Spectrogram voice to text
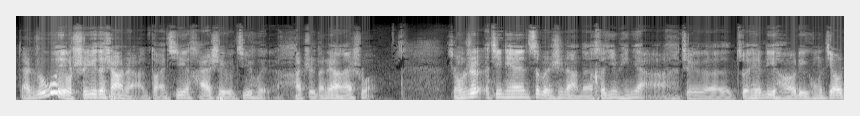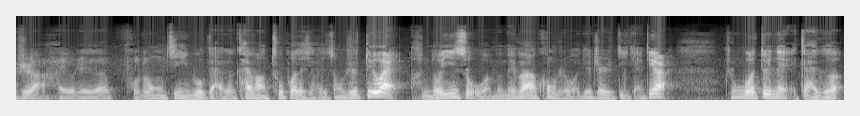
但如果有持续的上涨，短期还是有机会的，哈，只能这样来说。总之，今天资本市场的核心评价啊，这个昨天利好利空交织啊，还有这个浦东进一步改革开放突破的消息。总之，对外很多因素我们没办法控制，我觉得这是第一点。第二，中国对内改革、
